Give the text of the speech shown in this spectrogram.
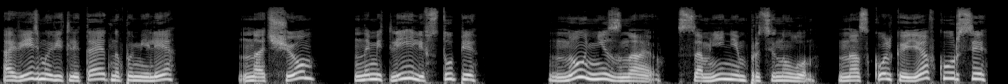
а ведьмы ведь летают на помеле». «На чем? На метле или в ступе?» «Ну, не знаю», — с сомнением протянул он. «Насколько я в курсе,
